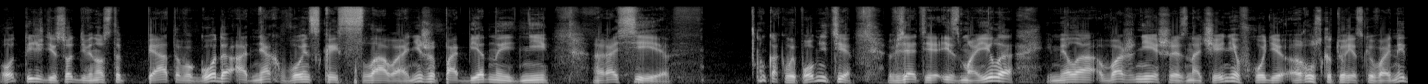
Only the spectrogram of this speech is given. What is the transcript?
от 1995 года о днях воинской славы. Они же победные дни России. Ну, как вы помните, взятие Измаила имело важнейшее значение в ходе русско-турецкой войны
